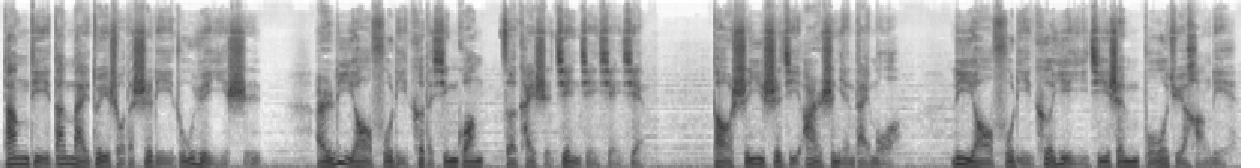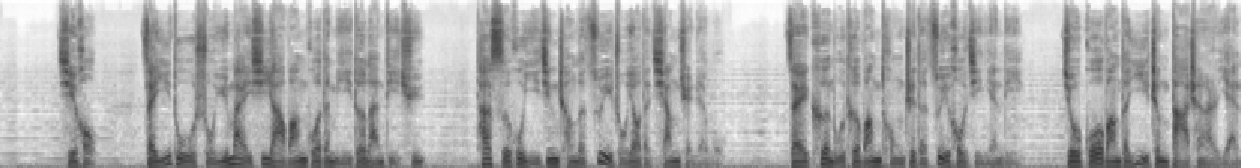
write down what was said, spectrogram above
当地丹麦对手的势力如月已食，而利奥弗里克的星光则开始渐渐显现。到十一世纪二十年代末，利奥弗里克业已跻身伯爵行列。其后，在一度属于麦西亚王国的米德兰地区，他似乎已经成了最主要的强权人物。在克努特王统治的最后几年里，就国王的议政大臣而言，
